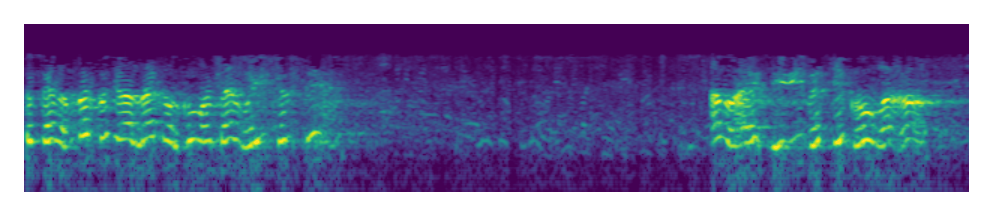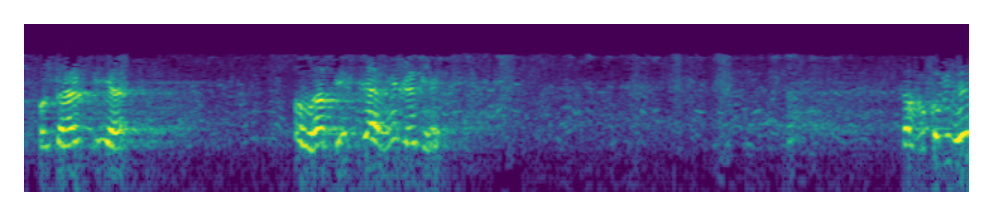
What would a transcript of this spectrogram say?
تو پیغمبر کو جو اللہ کا حکم ہوتا ہے وہی چلتے ہیں۔ اب آئے بیوی بچے کو وہاں اتار دیا اور واپس جانے لگے۔ تو حکم یہ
